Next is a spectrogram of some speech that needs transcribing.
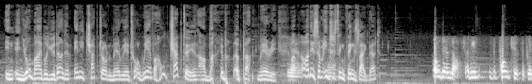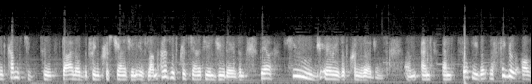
in, in your Bible, you don't have any chapter on Mary at all. We have a whole chapter in our Bible about Mary. Yeah. Are, are, there some interesting yeah. things like that? Oh, there are lots. I mean, the point is that when it comes to, to dialogue between Christianity and Islam, as with Christianity and Judaism, there are huge areas of convergence. Um, and, and certainly the, the figure of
